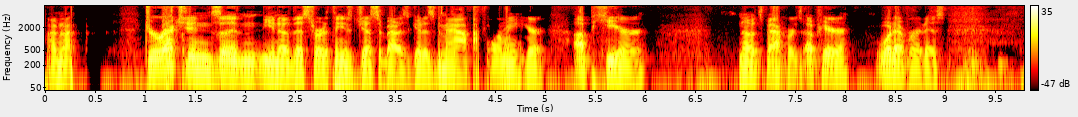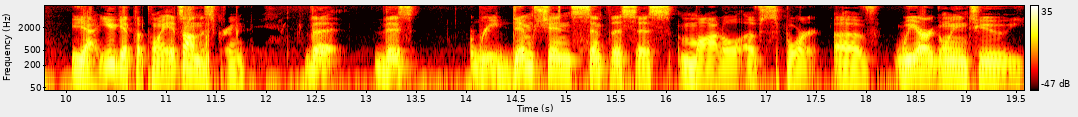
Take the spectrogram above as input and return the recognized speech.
I'm not directions and you know this sort of thing is just about as good as math for me here. Up here, no, it's backwards. Up here, whatever it is. Yeah, you get the point. It's on the screen. The this redemption synthesis model of sport of we are going to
